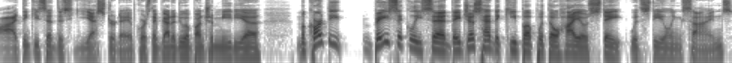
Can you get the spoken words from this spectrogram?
I think he said this yesterday. Of course, they've got to do a bunch of media. McCarthy basically said they just had to keep up with Ohio State with stealing signs.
